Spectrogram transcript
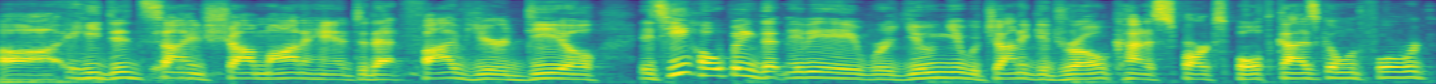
Uh, he did sign yeah. Sean Monahan to that five year deal. Is he hoping that maybe a reunion with Johnny Gaudreau kind of sparks both guys going forward?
